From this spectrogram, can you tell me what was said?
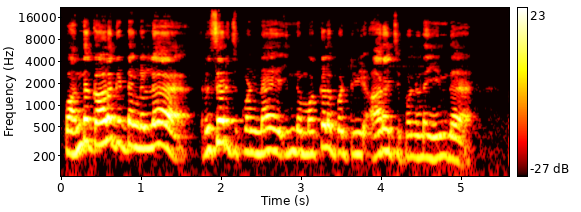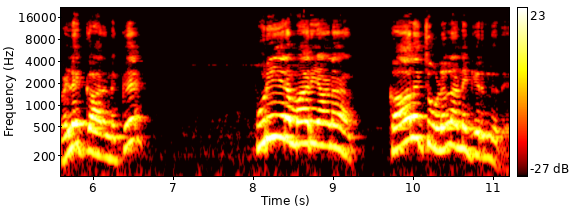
இப்போ அந்த காலகட்டங்களில் ரிசர்ச் பண்ண இந்த மக்களை பற்றி ஆராய்ச்சி பண்ணின இந்த வெள்ளைக்காரனுக்கு புரிகிற மாதிரியான காலச்சூழல் அன்னைக்கு இருந்தது.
